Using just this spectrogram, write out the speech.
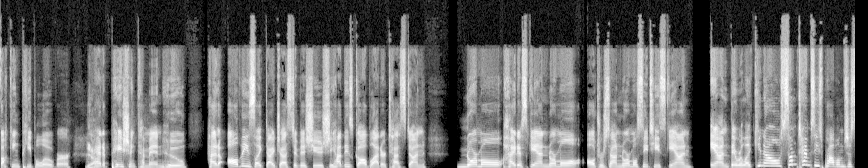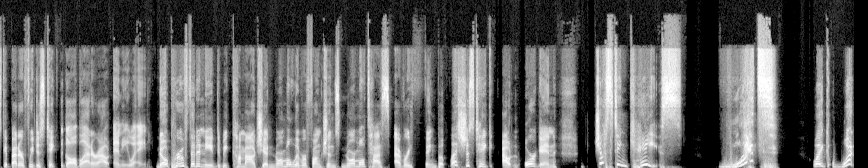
fucking people over Yeah. I had a patient come in who had all these like digestive issues. She had these gallbladder tests done, normal HIDA scan, normal ultrasound, normal CT scan. And they were like, you know, sometimes these problems just get better if we just take the gallbladder out anyway. No proof that it needed to be come out. She had normal liver functions, normal tests, everything. But let's just take out an organ just in case. What? Like, what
